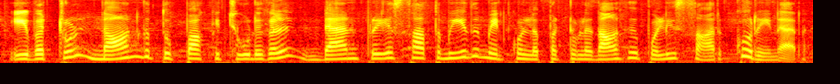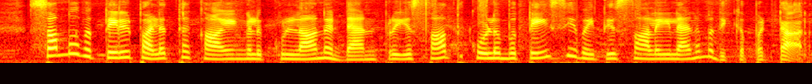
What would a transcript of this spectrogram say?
இவற்றுள் நான்கு துப்பாக்கிச் சூடுகள் டான் பிரேசாத் மீது மேற்கொள்ளப்பட்டுள்ளதாக போலீசார் கூறினர். சம்பவத்தில் பலத்த காயங்களுக்குள்ளான டான் பிரேசாத் கொழும்பு தேசிய வைத்தியசாலையில் அனுமதிக்கப்பட்டார்.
